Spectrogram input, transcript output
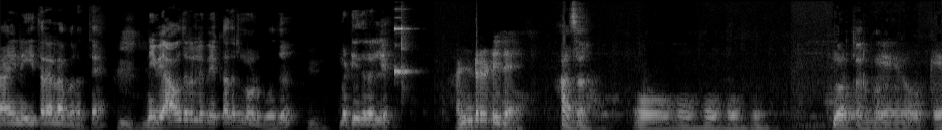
ನೈನ್ ಈ ತರ ಎಲ್ಲ ಬರುತ್ತೆ. ನೀವ್ ಯಾವ್ದ್ರಲ್ಲಿ ಬೇಕಾದ್ರೂ ನೋಡ್ಬೋದು. ಬಟ್ ಇದರಲ್ಲಿ ಹಂಡ್ರೆಡ್ ಇದೆ. ಹಾ ಸರ್ ಓ ಹೋ ಹೋ ಹೋ. ನೋಡ್ತಾ ಇರ್ಬೋದು. ಓಕೆ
